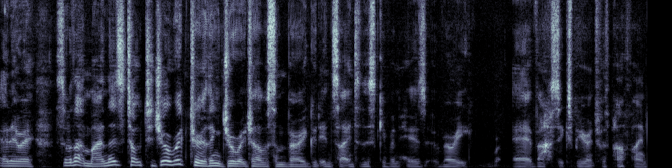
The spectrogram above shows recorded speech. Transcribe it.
Anyway, so with that in mind, let's talk to Joe Richter. I think Joe Richter has some very good insight into this, given his very uh, vast experience with Pathfinder.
